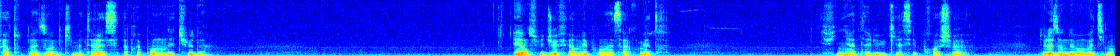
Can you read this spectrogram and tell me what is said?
faire toute ma zone qui m'intéresse après pour mon étude. Et ensuite, je vais faire mes points à 5 mètres. Et fini un talus qui est assez proche euh, de la zone de mon bâtiment.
